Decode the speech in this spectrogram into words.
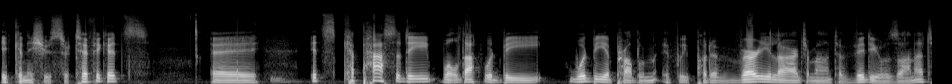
It can issue certificates, its capacity, well, that would be would be a problem if we put a very large amount of videos on it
